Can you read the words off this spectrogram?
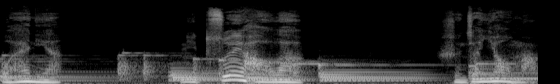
我爱你呀你最好了。人家要嘛。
